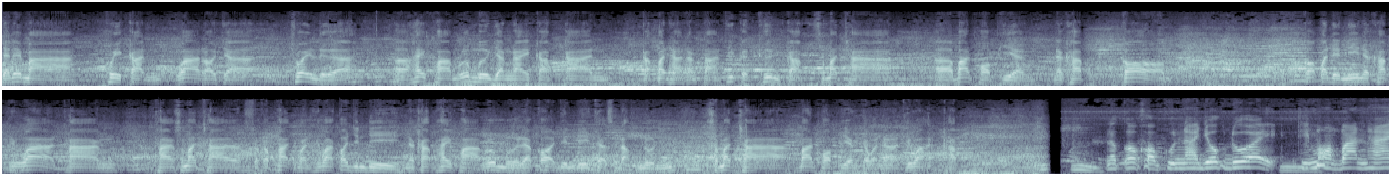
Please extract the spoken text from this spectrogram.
จะได้มาคุยกันว่าเราจะช่วยเหลืออให้ความร่วมมือยังไงกับการกับปัญหาต่างๆ ที่เกิดขึ้นกับสมัชชาบ้านพอเพียงนะครับ ก็ ก็ประเด็นนี้นะครับที่ว่าทางทางสมัชชาสุขภาพจังหวัดที่ว่าก็ยินดีนะครับให้ความร่วมมือแล้วก็ยินดีจะสนับสนุน สมัชชาบ้านพอเพียงจังหวัดนราธิวาสครับ แล้วก็ขอบคุณนายกด้วยที่มอบบ้านให้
